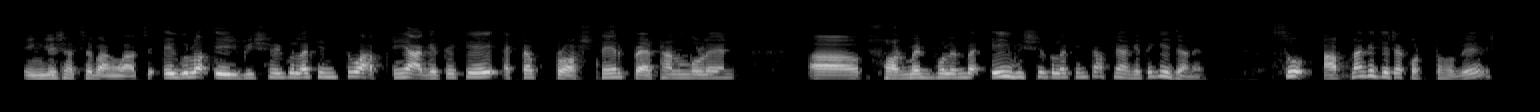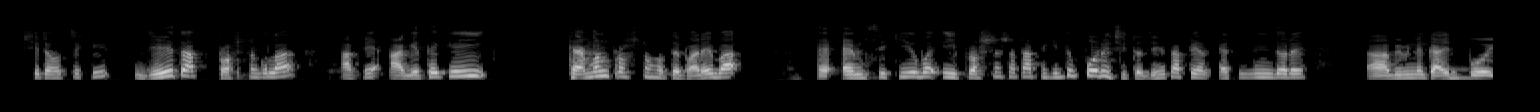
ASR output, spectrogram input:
ইংলিশ আছে, বাংলা আছে, এগুলো, এই বিষয়গুলো কিন্তু আপনি আগে থেকে একটা প্রশ্নের প্যাটার্ন বলেন ফরম্যাট বলেন বা এই বিষয়গুলো কিন্তু আপনি আগে থেকেই জানেন। সো আপনাকে যেটা করতে হবে, সেটা হচ্ছে কি, যেহেতু প্রশ্নগুলা আপনি আগে থেকেই কেমন প্রশ্ন হতে পারে বা এমসিকিউ বা এই প্রশ্নের সাথে আপনি কিন্তু পরিচিত। যেহেতু আপনি এতদিন ধরে বিভিন্ন গাইড বই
